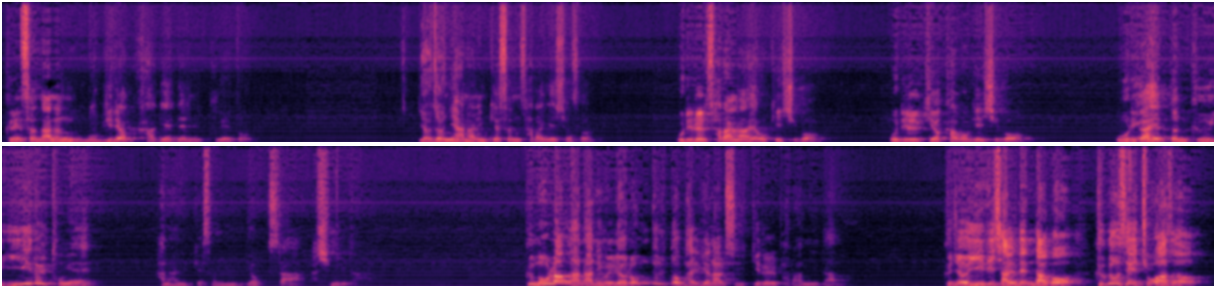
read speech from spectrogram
그래서 나는 무기력하게 된 후에도 여전히 하나님께서는 살아계셔서 우리를 사랑하고 계시고 우리를 기억하고 계시고 우리가 했던 그 일을 통해 하나님께서는 역사하십니다. 그 놀라운 하나님을 여러분들도 발견할 수 있기를 바랍니다. 그저 일이 잘 된다고 그것에 좋아서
